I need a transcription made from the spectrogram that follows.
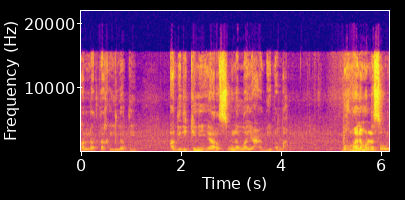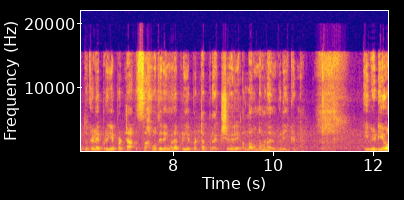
ഖല്ലത ഖീലതി അതിരിക്കിനി യാ ഹബീബല്ലാ ബഹുമാനമുള്ള സുഹൃത്തുക്കളെ പ്രിയപ്പെട്ട സഹോദരങ്ങളെ പ്രിയപ്പെട്ട പ്രേക്ഷകരെ അള്ളാഹു നമ്മൾ അനുഗ്രഹിക്കട്ടെ. ഈ വീഡിയോ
